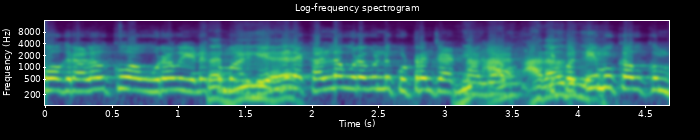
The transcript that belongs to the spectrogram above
போகிற அளவுக்கு உறவு இணக்கமா இருக்கு. எங்களை கள்ள உறவுன்னு குற்றம் சாட்டினாங்க. திமுகவுக்கும்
